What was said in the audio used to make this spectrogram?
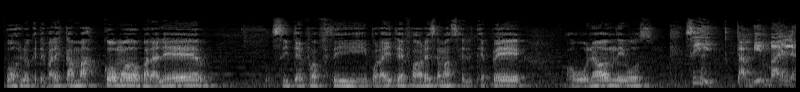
vos lo que te parezca más cómodo para leer, si, te, si por ahí te favorece más el TP o un ómnibus. Sí, también va en la,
